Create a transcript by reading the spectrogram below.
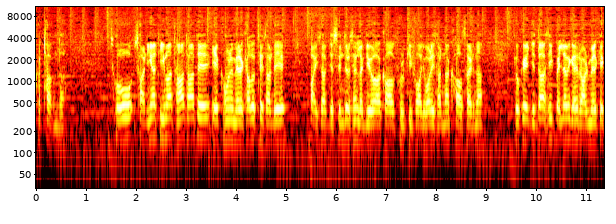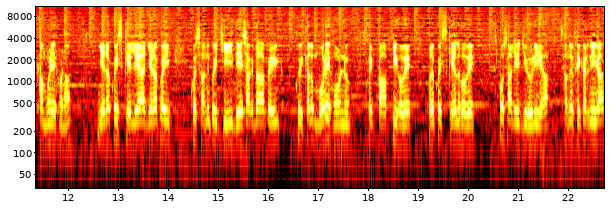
ਇਕੱਠਾ ਹੁੰਦਾ। ਸੋ ਸਾਡੀਆਂ ਟੀਮਾਂ ਥਾਂ ਥਾਂ ਤੇ, ਇੱਕ ਹੁਣ ਮੇਰੇ ਖਿਆਲ ਉੱਥੇ ਸਾਡੇ ਭਾਈ ਸਾਹਿਬ ਜਸਵਿੰਦਰ ਸਿੰਘ ਲੱਗੇ ਹੋਆ ਖਾਲ ਫੁਲਕੀ ਫੌਜ ਵਾਲੇ ਸਾਡੇ ਨਾਲ, ਖਾਸ ਸਾਈਡ ਨਾਲ। ਕਿਉਂਕਿ ਜਿੱਦਾਂ ਅਸੀਂ ਪਹਿਲਾਂ ਵੀ ਕਹਿੰਦੇ ਰਲ ਮਿਲ ਕੇ ਕੰਮ ਹੋਏ ਹੋਣਾ ਜਿਹਦਾ ਕੋਈ ਸਕਿੱਲ ਆ, ਜਿਹੜਾ ਕੋਈ ਕੋਈ ਸਾਨੂੰ ਕੋਈ ਚੀਜ਼ ਦੇ ਸਕਦਾ, ਕੋਈ ਕੋਈ ਕਹ ਲਓ ਮੋਹਰੇ ਹੋਣ ਨੂੰ ਕੋਈ ਪ੍ਰਾਪਤੀ ਹੋਵੇ, ਉਹਦਾ ਕੋਈ ਸਕਿੱਲ ਹੋਵੇ, ਉਹ ਸਾਡੇ ਲਈ ਜ਼ਰੂਰੀ ਆ। ਸਾਨੂੰ ਫਿਕਰ ਨਹੀਂਗਾ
